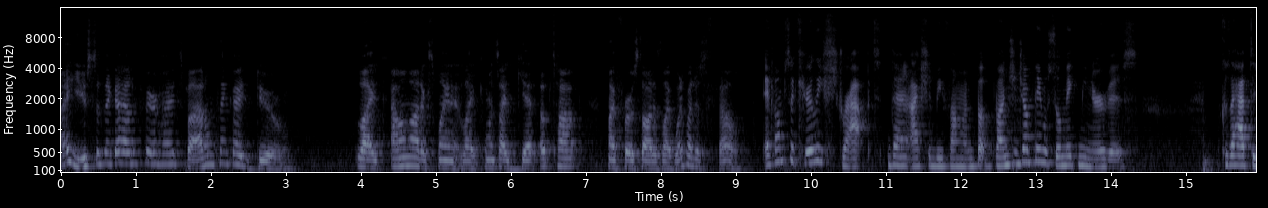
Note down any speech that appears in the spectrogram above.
I used to think I had a fear of heights, but I don't think I do. Like, I don't know how to explain it. Like, once I get up top, my first thought is like, what if I just fell? if I'm securely strapped, then I should be fine. But bungee jumping would still make me nervous because I have to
